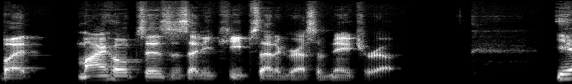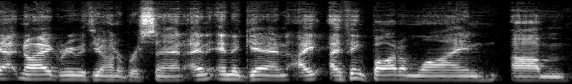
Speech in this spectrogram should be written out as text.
but my hopes is is that he keeps that aggressive nature up. Yeah, no, I agree with you 100. percent And and again, I I think bottom line, um,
